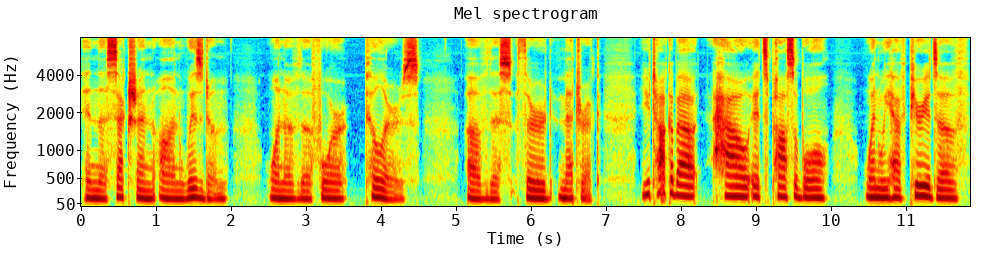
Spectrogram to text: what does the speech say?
in the section on wisdom, one of the four pillars of this third metric, you talk about how it's possible when we have periods of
